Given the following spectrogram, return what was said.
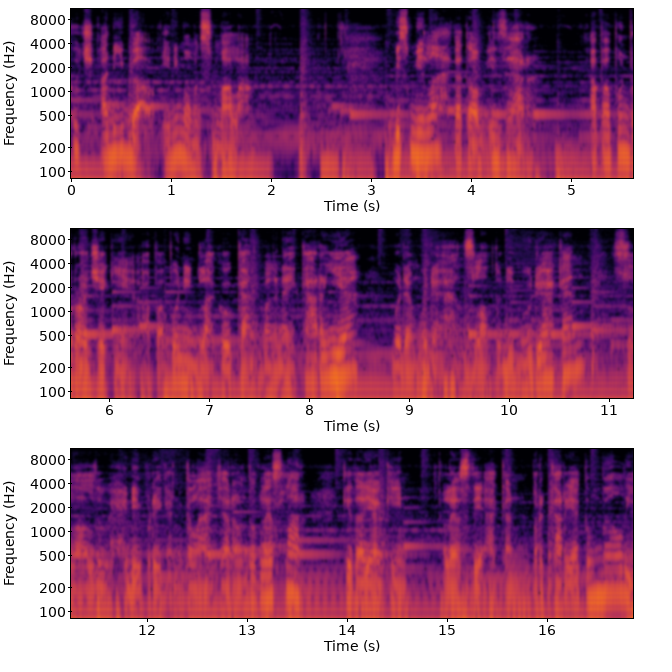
Coach Adibal. Ini momen semalam. Bismillah, kata Om Izhar. Apa pun proyeknya, apa pun yang dilakukan mengenai karya, mudah-mudahan selalu dimudahkan, selalu diberikan kelancaran untuk Leslar. Kita yakin Lesti akan berkarya kembali,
